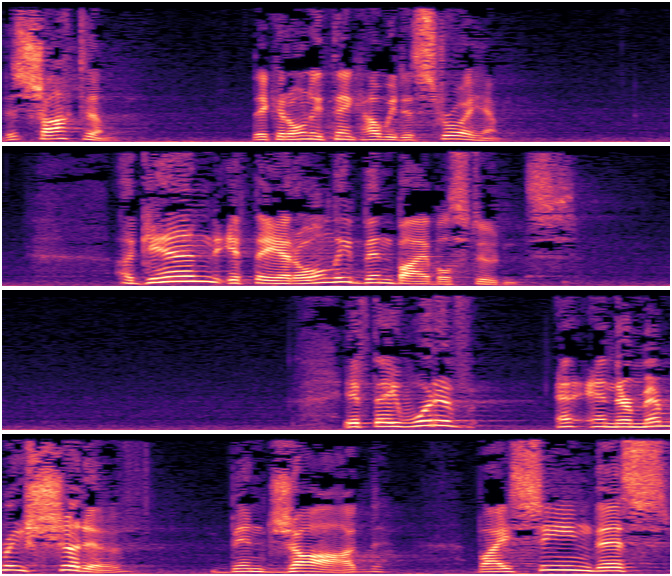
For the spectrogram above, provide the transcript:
this shocked them. They could only think how we destroy him. Again, if they had only been Bible students, if they would have, and, and their memory should have been jogged by seeing this,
